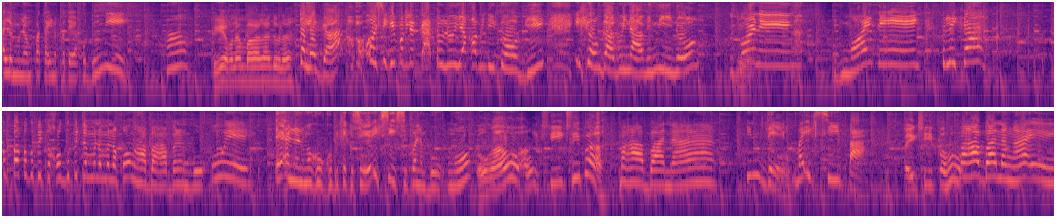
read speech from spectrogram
Alam mo nang patay na patay ako dun, eh. Ha? Sige, ako na ang bahala doon, ha? Talaga? O sige, pag nagkatuluyan kami ni Doggy, ikaw ang gagawin namin, Ninong. Good morning! Good morning! Tuloy ka! Magpapagupit ako, gupitan mo naman ako. Ang haba-haba ng buko eh. Eh, ano naman gugupitin ko sa'yo? Iksi-iksi pa ng buhok mo? Oo nga, oh. Ang iksi-iksi pa. Mahaba na. Hindi, maiksi pa. Paiksi pa ho. Mahaba na nga eh.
